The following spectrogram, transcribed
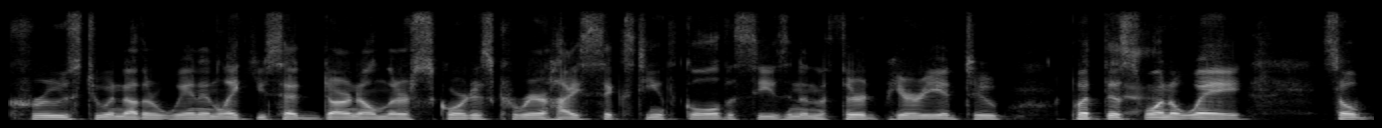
cruised to another win. And like you said, Darnell Nurse scored his career high 16th goal of the season in the third period to put this one away. So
